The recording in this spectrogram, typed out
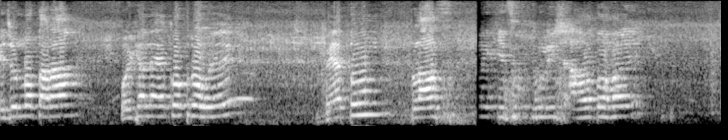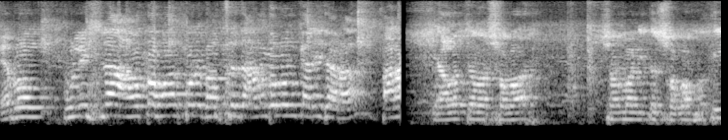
এই জন্য তারা ওইখানে একত্র হয়ে বেতন প্লাস কিছু পুলিশ আহত হয় এবং পুলিশরা আহত হওয়ার পরে ভাবছে যে আন্দোলনকারী যারা তারা এই আলোচনা সভা সম্মানিত সভাপতি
